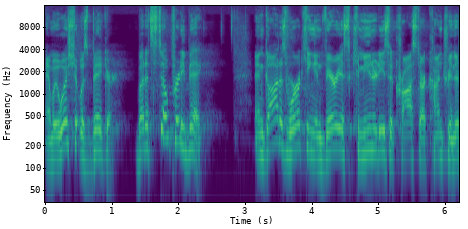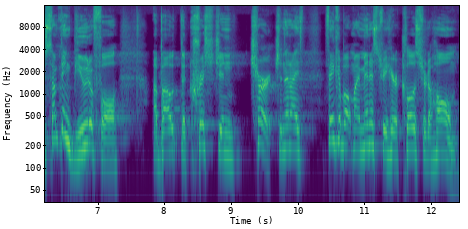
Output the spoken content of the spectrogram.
And we wish it was bigger, but it's still pretty big. And God is working in various communities across our country. And there's something beautiful about the Christian church. And then I think about my ministry here closer to home,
